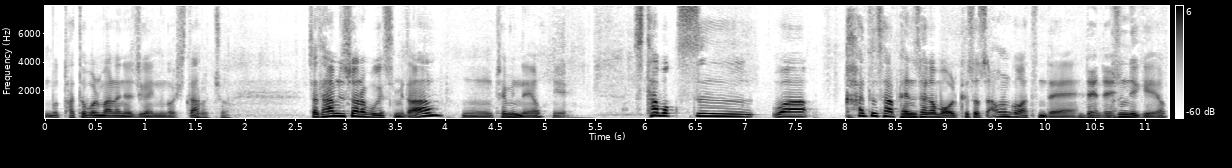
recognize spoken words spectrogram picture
뭐 다퉈볼 만한 여지가 있는 것이다. 그렇죠. 자 다음 뉴스 하나 보겠습니다. 음, 재밌네요. 예. 스타벅스와 카드사 밴사가 뭐 얽혀서 싸우는 것 같은데 네네. 무슨 얘기예요?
